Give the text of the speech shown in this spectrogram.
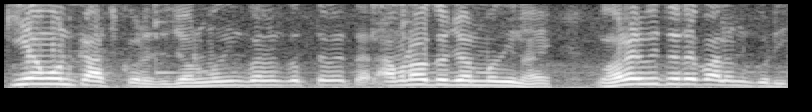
কি এমন কাজ করেছে? জন্মদিন পালন করতে হবে তার? আমরাও তো জন্মদিন হয়। ঘরের ভিতরে পালন করি।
